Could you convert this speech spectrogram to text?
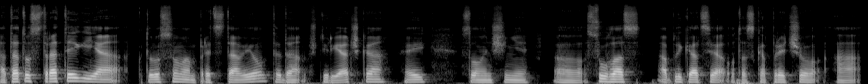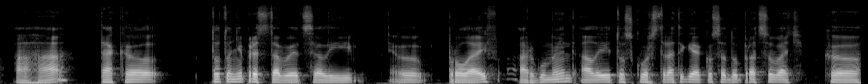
A táto stratégia, ktorú som vám predstavil, teda 4Ačka, hej, v Slovenčine, uh, súhlas, aplikácia, otázka prečo a aha, tak uh, toto nepredstavuje celý uh, pro-life argument, ale je to skôr stratégia, ako sa dopracovať k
